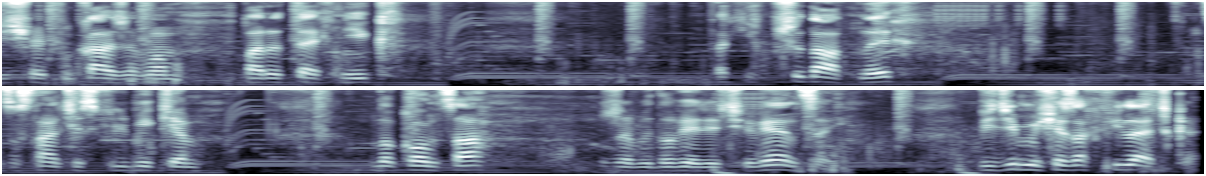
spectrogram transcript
Dzisiaj pokażę wam parę technik takich przydatnych. Zostańcie z filmikiem do końca, żeby dowiedzieć się więcej. Widzimy się za chwileczkę.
